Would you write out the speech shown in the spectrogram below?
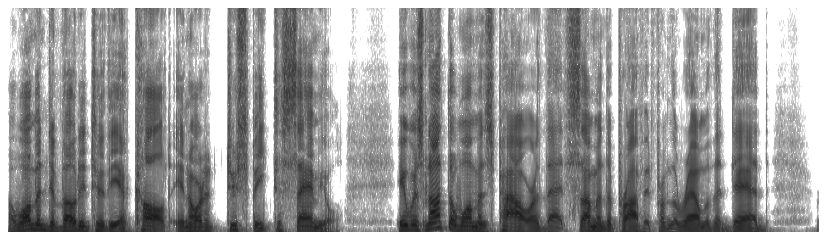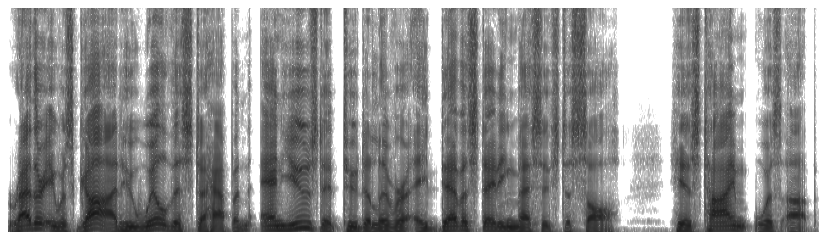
a woman devoted to the occult, in order to speak to Samuel. It was not the woman's power that summoned the prophet from the realm of the dead. Rather, it was God who willed this to happen and used it to deliver a devastating message to Saul. His time was up.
